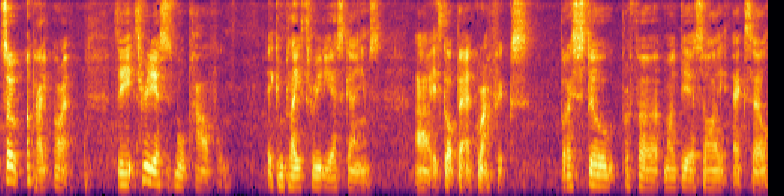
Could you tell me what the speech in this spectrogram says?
so okay alright the 3DS is more powerful. It can play 3DS games. Uh, it's got better graphics but I still prefer my DSi XL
